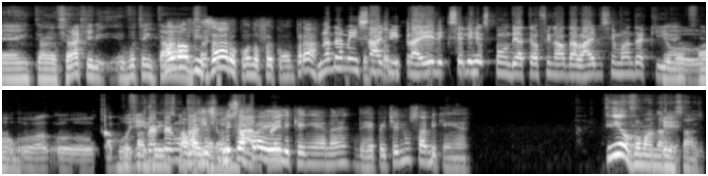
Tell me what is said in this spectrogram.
É, então, será que ele. Eu vou tentar. Mas não avisaram que... quando foi comprar? Manda mensagem aí pra ele que se ele responder até o final da live, você manda aqui, é, o, o, o, Cabo. A gente vai perguntar. Não, mas explica pra ele quem é, né? De repente ele não sabe quem é. E eu vou mandar mensagem.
